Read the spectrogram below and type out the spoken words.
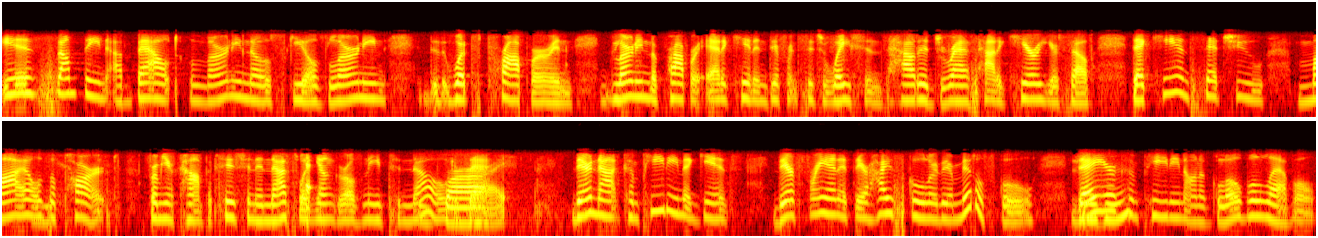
is something about learning those skills, learning what's proper, and learning the proper etiquette in different situations, how to dress, how to carry yourself, that can set you miles apart from your competition. And that's what young girls need to know right. is that they're not competing against their friend at their high school or their middle school. They mm-hmm. are competing on a global level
